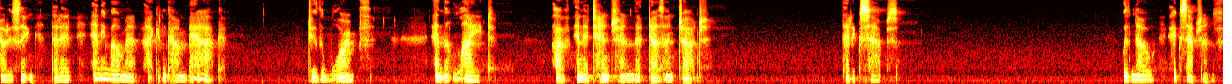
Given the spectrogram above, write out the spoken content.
Noticing that at any moment I can come back to the warmth and the light of an attention that doesn't judge, that accepts with no exceptions.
